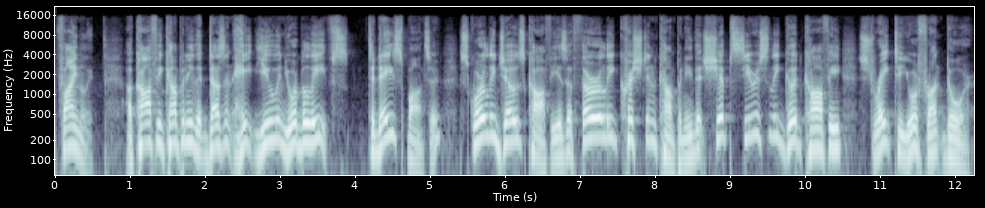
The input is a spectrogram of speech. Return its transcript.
Finally, a coffee company that doesn't hate you and your beliefs. Today's sponsor, Squirrelly Joe's Coffee, is a thoroughly Christian company that ships seriously good coffee straight to your front door.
